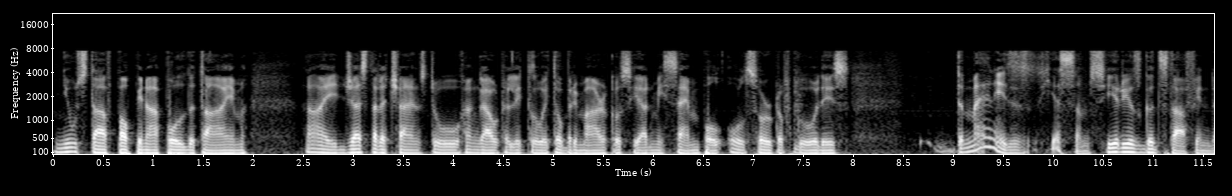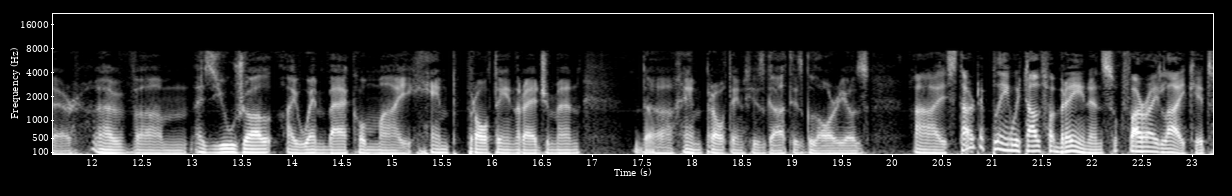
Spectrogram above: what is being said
new stuff popping up all the time. I just had a chance to hang out a little with Aubrey Marcus. He had me sample all sort of goodies. The man is he has some serious good stuff in there. I've, um, as usual, I went back on my hemp protein regimen. The hemp protein he's got is glorious. I started playing with Alpha Brain, and so far I like it.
